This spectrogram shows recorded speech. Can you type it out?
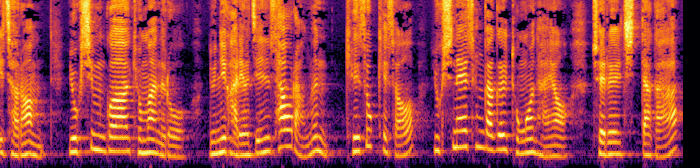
이처럼 욕심과 교만으로 눈이 가려진 사울왕은 계속해서 육신의 생각을 동원하여 죄를 짓다가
